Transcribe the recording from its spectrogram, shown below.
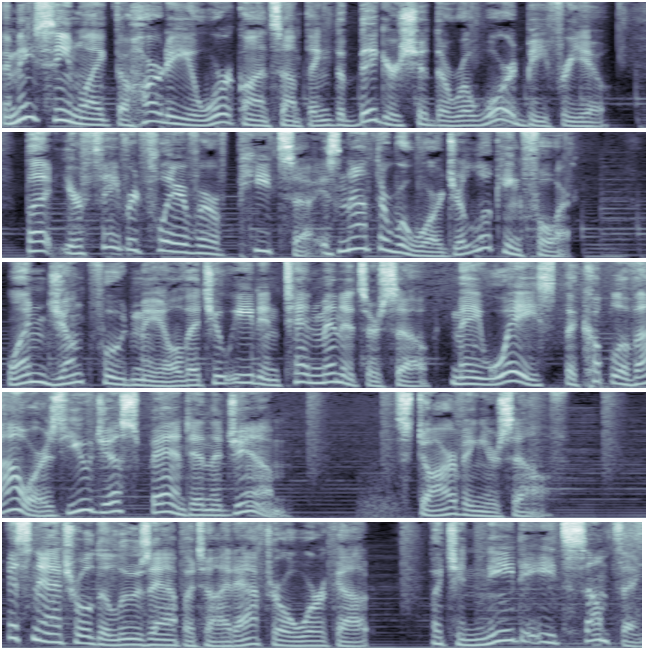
It may seem like the harder you work on something, the bigger should the reward be for you. But your favorite flavor of pizza is not the reward you're looking for. One junk food meal that you eat in 10 minutes or so may waste the couple of hours you just spent in the gym. Starving yourself. It's natural to lose appetite after a workout, but you need to eat something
